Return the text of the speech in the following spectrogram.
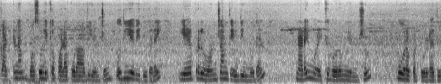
கட்டணம் வசூலிக்கப்படக்கூடாது என்றும் புதிய விதிகளை ஏப்ரல் ஒன்றாம் தேதி முதல் நடைமுறைக்கு வரும் என்றும் கூறப்பட்டுள்ளது.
